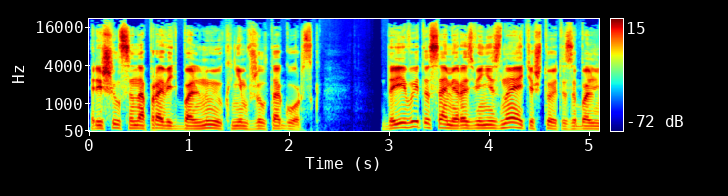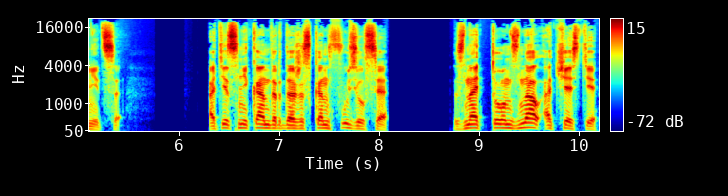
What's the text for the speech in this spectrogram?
решился направить больную к ним в Желтогорск. «Да и вы-то сами разве не знаете, что это за больница?» Отец Никандр даже сконфузился. Знать-то он знал отчасти,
